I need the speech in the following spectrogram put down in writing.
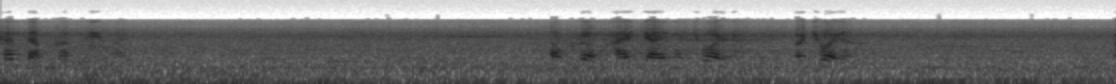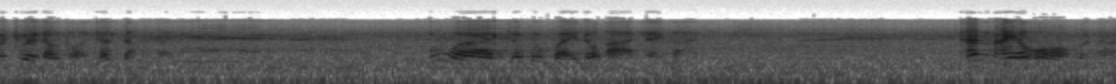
ท่านสั่งคำนี้ไหมเอาเครื่องหายใจมาช่วยมาช่วยมาช่วยเราหน่อยท่านสั่งไหมเมื่อวานเราก็ไปเราอ่านในงาน ท่านให้เอาออกนะ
